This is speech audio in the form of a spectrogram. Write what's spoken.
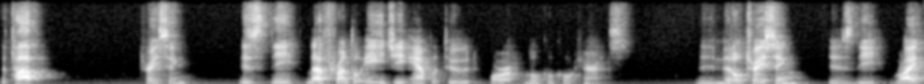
The top tracing is the left frontal EEG amplitude or local coherence. The middle tracing is the right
